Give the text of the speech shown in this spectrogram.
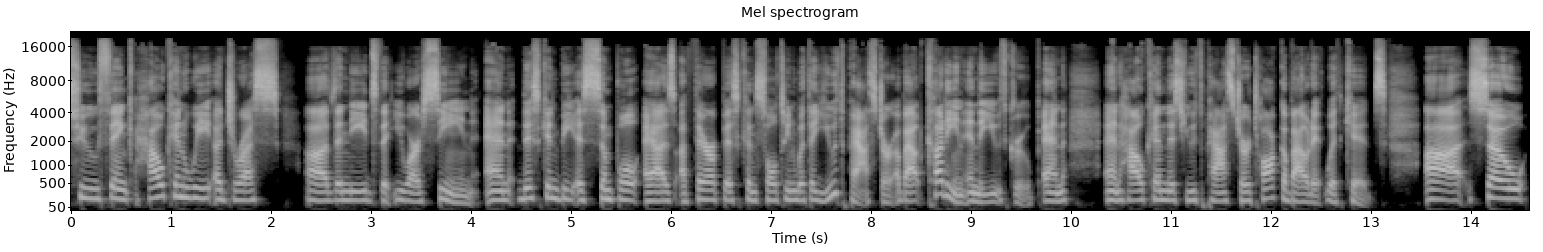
to think how can we address uh, the needs that you are seeing. And this can be as simple as a therapist consulting with a youth pastor about cutting in the youth group and, and how can this youth pastor talk about it with kids. Uh, so,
